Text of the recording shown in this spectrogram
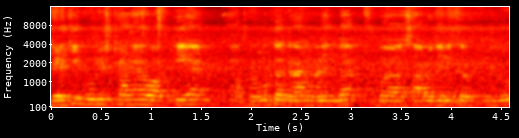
ಜಳಕಿ ಪೊಲೀಸ್ ಠಾಣಾ ವ್ಯಾಪ್ತಿಯ ಪ್ರಮುಖ ಗ್ರಾಮಗಳಿಂದ ಸಾರ್ವಜನಿಕರು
